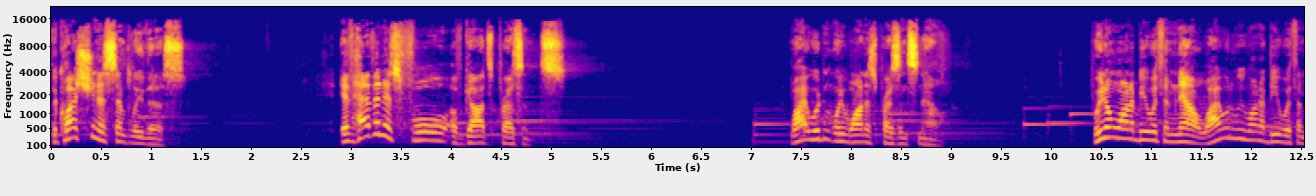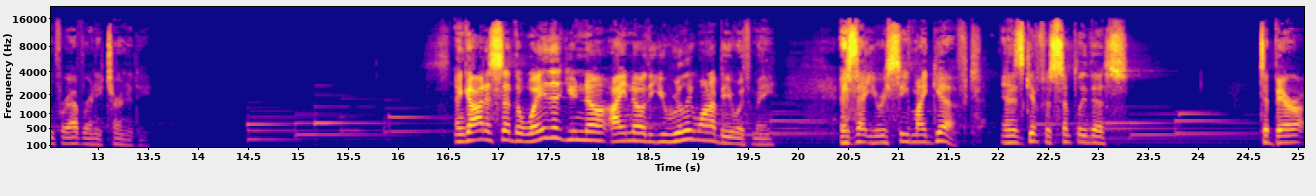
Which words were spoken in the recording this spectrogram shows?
The question is simply this If heaven is full of God's presence, why wouldn't we want his presence now? If we don't want to be with him now, why would we want to be with him forever in eternity? And God has said, the way that you know, I know that you really want to be with me is that you receive my gift. And his gift was simply this to bear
